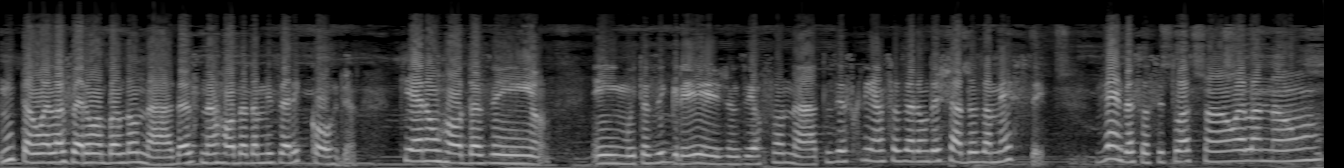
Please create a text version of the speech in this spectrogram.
Então elas eram abandonadas na roda da misericórdia, que eram rodas em, em muitas igrejas e orfanatos, e as crianças eram deixadas à mercê. Vendo essa situação, ela não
